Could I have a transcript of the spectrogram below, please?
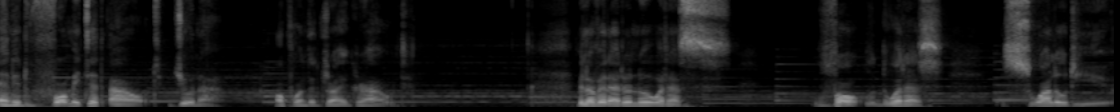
and it vomited out Jonah upon the dry ground. Beloved, I don't know what has what has swallowed you.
